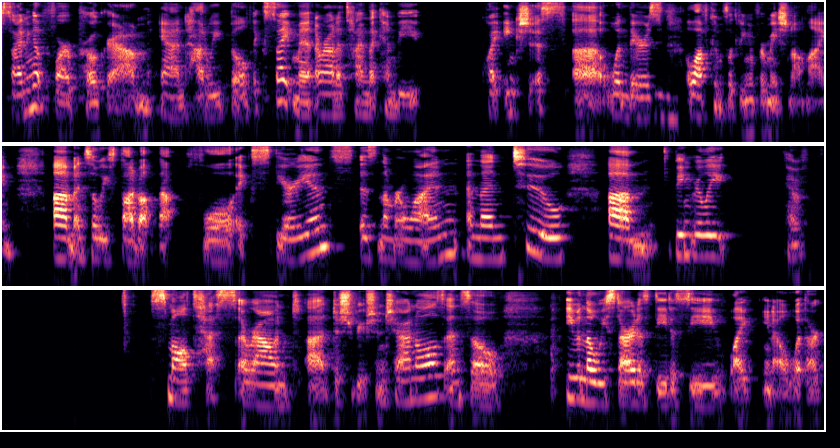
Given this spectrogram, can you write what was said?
signing up for our program and how do we build excitement around a time that can be quite anxious uh, when there's mm-hmm. a lot of conflicting information online. Um, and so we've thought about that full experience is number one. And then two, um, being really kind of small tests around uh, distribution channels. And so even though we started as D2C, like, you know, with our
